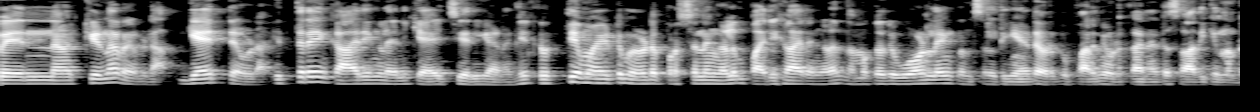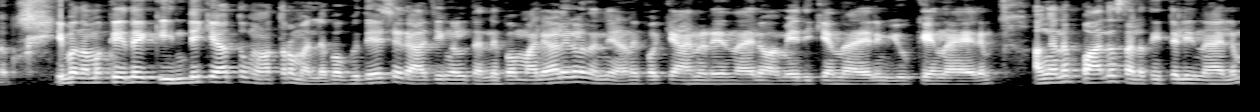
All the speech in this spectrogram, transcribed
പിന്നെ കിണർ എവിടെ? ഗേറ്റ് എവിടെ? ഇത്രയും കാര്യങ്ങൾ എനിക്ക് അയച്ചു തരികയാണെങ്കിൽ കൃത്യമായിട്ടും അവരുടെ പ്രശ്നങ്ങളും പരിഹാരങ്ങളും നമുക്കൊരു ഓൺലൈൻ കൺസൾട്ടിംഗ് ആയിട്ട് അവർക്ക് പറഞ്ഞു കൊടുക്കാനായിട്ട് സാധിക്കുന്നുണ്ട്. ഇപ്പോൾ നമുക്ക് ഇത് ഇന്ത്യക്കകത്ത് മാത്രമല്ല ഇപ്പോൾ വിദേശ രാജ്യങ്ങളിൽ തന്നെ ഇപ്പോൾ മലയാളികൾ തന്നെയാണ് ഇപ്പോൾ കാനഡയിൽ നിന്നായാലും അമേരിക്കയിൽ നിന്നായാലും യു കെ നിന്നായാലും അങ്ങനെ പല സ്ഥലത്ത് ഇറ്റലിയിൽ നിന്നായാലും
